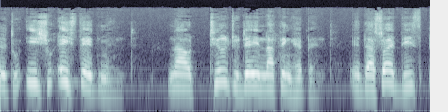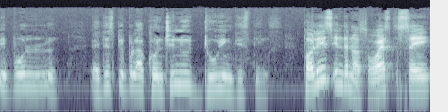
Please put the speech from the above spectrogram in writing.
uh, to issue a statement. Now, till today, nothing happened. That's why these people, uh, these people are continue doing these things. Police in the northwest say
